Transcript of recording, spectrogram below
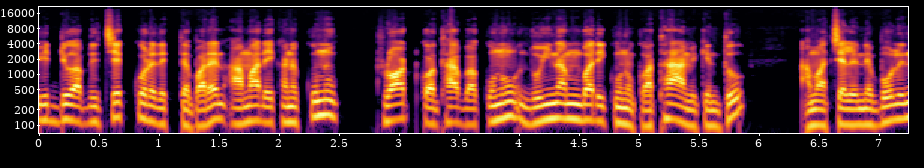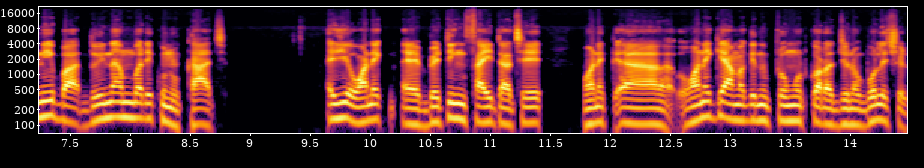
ভিডিও আপনি চেক করে দেখতে পারেন। আমার এখানে কোনো ফ্লট কথা বা কোনো দুই নাম্বারই কোনো কথা আমি কিন্তু আমার চ্যানেলে বলিনি বা দুই নাম্বারই কোনো কাজ। এই যে অনেক বেটিং সাইট আছে, অনেক অনেকে আমাকে কিন্তু প্রমোট করার জন্য বলেছিল।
